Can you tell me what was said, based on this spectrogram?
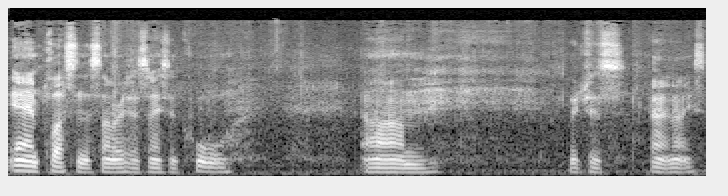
And plus in the summers it's nice and cool, um, which is kind of nice.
